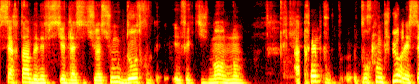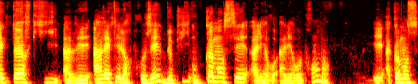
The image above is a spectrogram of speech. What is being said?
certains bénéficié de la situation, d'autres effectivement non. Après, pour, conclure, les secteurs qui avaient arrêté leur projet, depuis, ont commencé à les, reprendre et à commencer,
